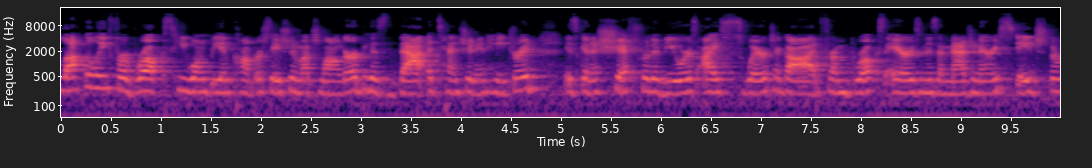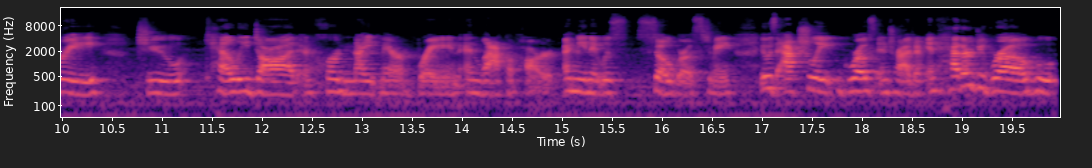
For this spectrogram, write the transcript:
Luckily for Brooks, he won't be in conversation much longer because that attention and hatred is going to shift for the viewers. I swear to God, from Brooks airs in his imaginary stage three to Kelly Dodd and her nightmare brain and lack of heart. I mean, it was so gross to me. It was actually gross and tragic. And Heather Dubrow, who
